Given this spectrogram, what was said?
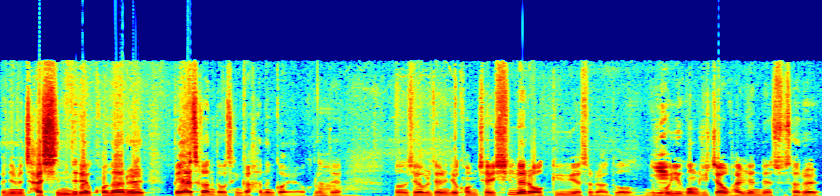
왜냐하면 자신들의 권한을 빼앗아 간다고 생각하는 거예요. 그런데 어, 제가 볼 때는 이제 검찰의 신뢰를 얻기 위해서라도 아. 예. 고위공직자와 관련된 수사를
